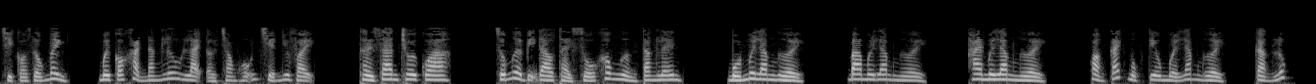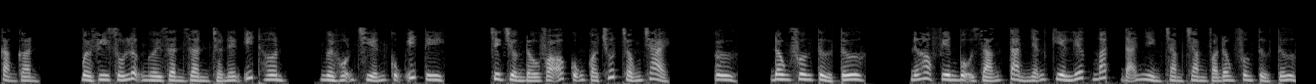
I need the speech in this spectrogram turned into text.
chỉ có giấu mình, mới có khả năng lưu lại ở trong hỗn chiến như vậy. Thời gian trôi qua, số người bị đào thải số không ngừng tăng lên. 45 người, 35 người, 25 người, khoảng cách mục tiêu 15 người, càng lúc càng gần. Bởi vì số lượng người dần dần trở nên ít hơn, người hỗn chiến cũng ít đi. Trên trường đấu võ cũng có chút trống trải. Ừ, Đông Phương Tử Tư. Nữ học viên bộ dáng tàn nhẫn kia liếc mắt đã nhìn chằm chằm vào Đông Phương Tử Tư.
